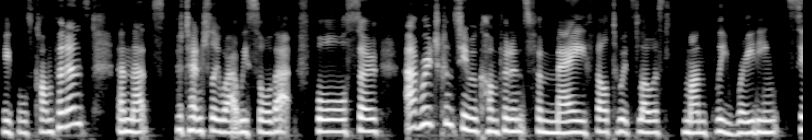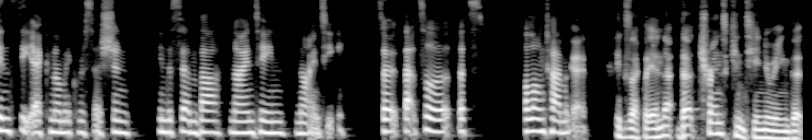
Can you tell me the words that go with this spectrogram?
people's confidence. And that's potentially why we saw that fall. So, average consumer confidence for May fell to its lowest monthly reading since the economic recession in December 1990. So, that's a, that's a long time ago. Exactly. And that, that trend's continuing that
